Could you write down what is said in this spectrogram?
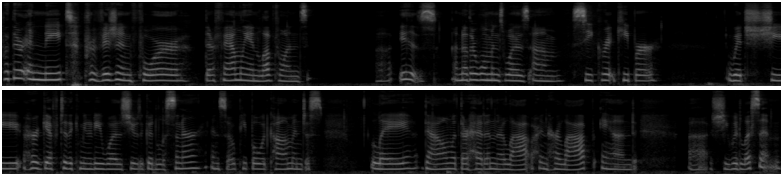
what their innate provision for their family and loved ones uh, is. Another woman's was um, secret keeper which she her gift to the community was she was a good listener. And so people would come and just lay down with their head in their lap in her lap and uh, she would listen.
